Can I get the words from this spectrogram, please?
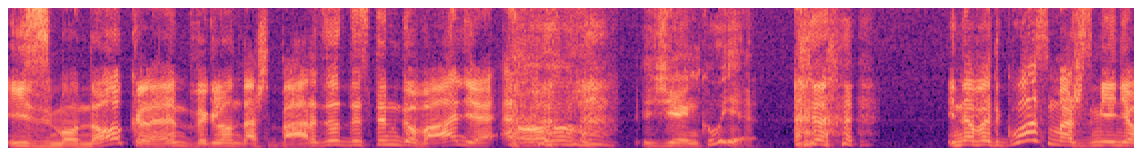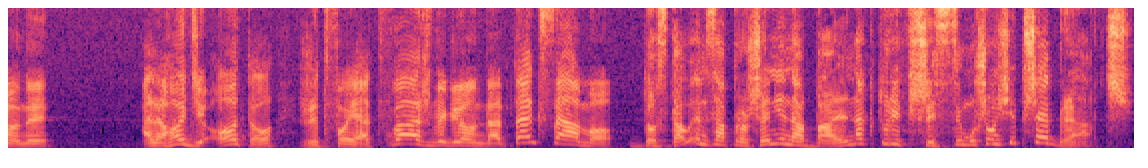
I z monoklem wyglądasz bardzo dystyngowanie. O, dziękuję. I nawet głos masz zmieniony. Ale chodzi o to, że twoja twarz wygląda tak samo. Dostałem zaproszenie na bal, na który wszyscy muszą się przebrać.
